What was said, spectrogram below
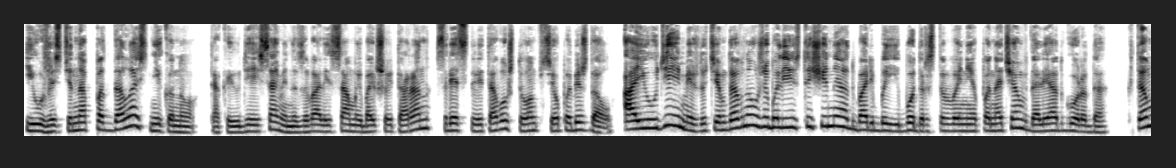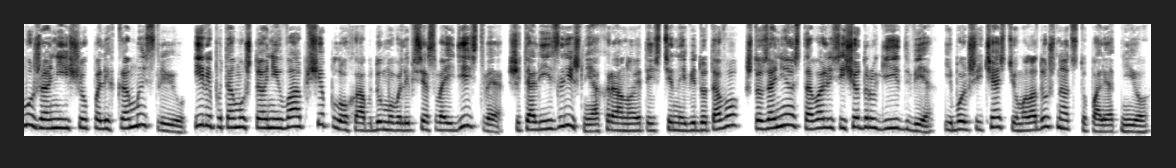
И уже стена поддалась Никону, так иудеи сами называли самый большой таран вследствие того, что он все побеждал. А иудеи, между тем, давно уже были истощены от борьбы и бодрствования по ночам вдали от города. К тому же они еще по легкомыслию или потому, что они вообще плохо обдумывали все свои действия, считали излишней охрану этой стены ввиду того, что за ней оставались еще другие две, и большей частью малодушно отступали от нее.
